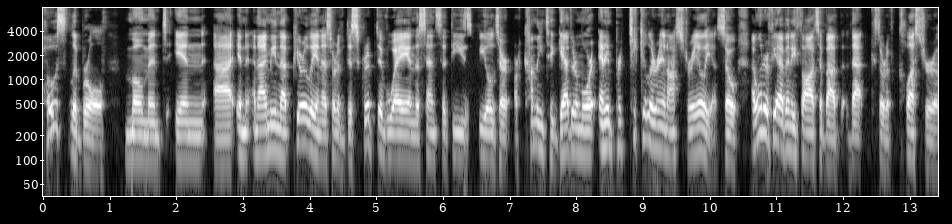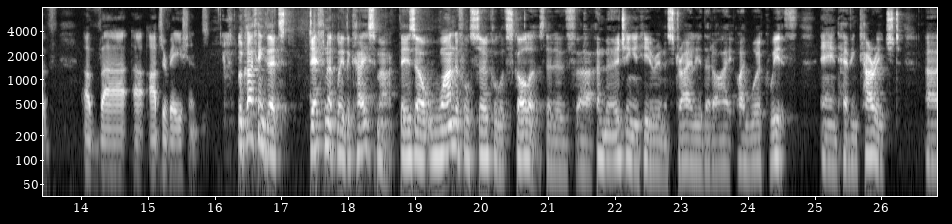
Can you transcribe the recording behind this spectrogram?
post-liberal moment in uh, in and I mean that purely in a sort of descriptive way in the sense that these fields are, are coming together more and in particular in Australia. So I wonder if you have any thoughts about that sort of cluster of of uh, uh, observations. Look, I think that's definitely the case, Mark. There's a wonderful circle of scholars that have uh, emerging here in Australia that I, I, work with and have encouraged, uh,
